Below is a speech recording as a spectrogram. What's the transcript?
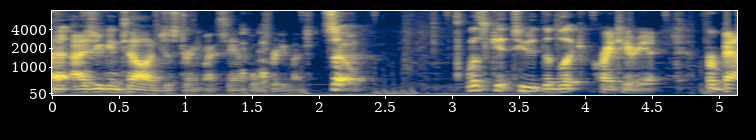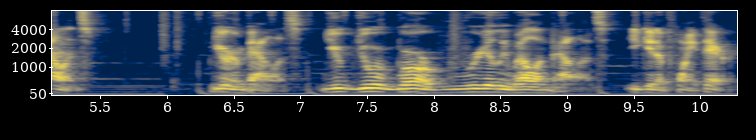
As you can tell, I've just drank my sample pretty much. So let's get to the BLIC criteria. For balance, you're in balance. You, you're, really well in balance. You get a point there.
